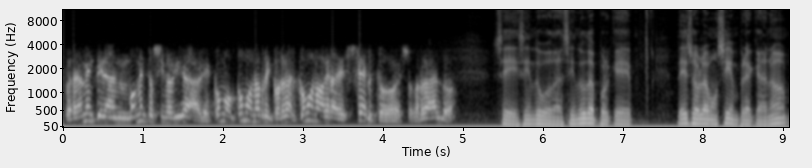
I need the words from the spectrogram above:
Pues realmente eran momentos inolvidables. ¿Cómo, ¿Cómo no recordar? ¿Cómo no agradecer todo eso, verdad, Aldo? Sí, sin duda, sin duda, porque de eso hablamos siempre acá, ¿no?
